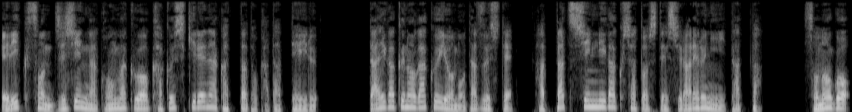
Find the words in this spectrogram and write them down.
け、エリクソン自身が困惑を隠しきれなかったと語っている。大学の学位を持たずして、発達心理学者として知られるに至った。その後、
